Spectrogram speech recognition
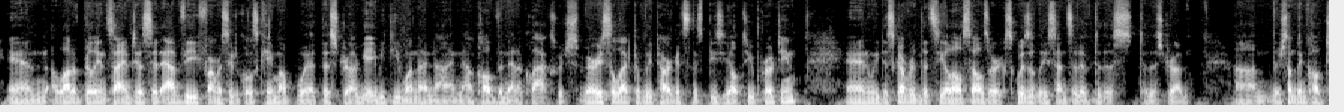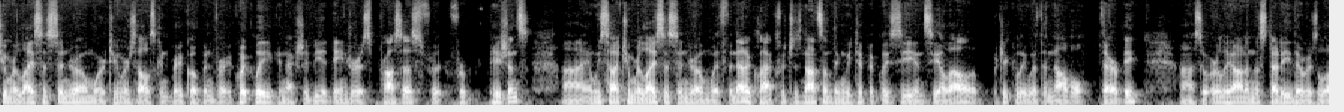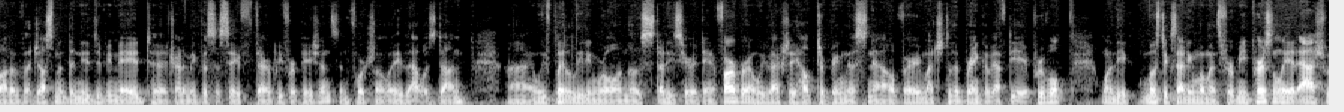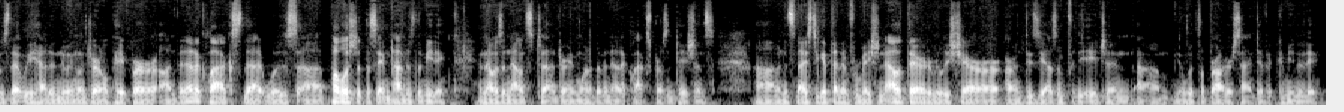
And a lot of brilliant scientists at AbbVie Pharmaceuticals came up with this drug, ABT199, now called venetoclax, which very selectively targets this BCL2 protein and we discovered that CLL cells are exquisitely sensitive to this, to this drug. Um, there's something called tumor lysis syndrome where tumor cells can break open very quickly. It can actually be a dangerous process for, for patients. Uh, and we saw tumor lysis syndrome with venetoclax, which is not something we typically see in CLL, particularly with a novel therapy. Uh, so early on in the study, there was a lot of adjustment that needed to be made to try to make this a safe therapy for patients. And fortunately, that was done. Uh, and we've played a leading role in those studies here at Dana-Farber, and we've actually helped to bring this now very much to the brink of FDA approval. One of the most exciting moments for me personally at ASH was that we had a New England Journal paper on venetoclax that was uh, published at the same time as the meeting, and that was announced during one of the venetoclax presentations. Um, and it's nice to get that information out there to really share our, our enthusiasm for the agent um, you know, with the broader scientific community.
